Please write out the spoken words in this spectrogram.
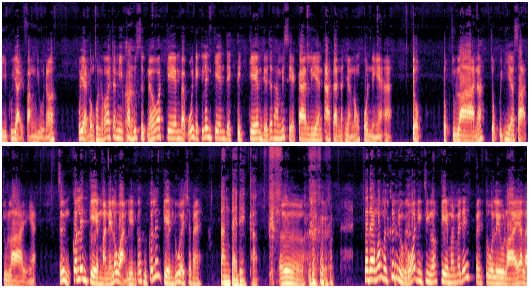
มีผู้ใหญ่ฟังอยู่เนาะผู้ใหญ่บางคนเขาก็จะมีความอ่ารู้รู้สึกนะว่าเกมแบบโอ้ยเด็กเล่นเกมเด็กติดเกม เดี๋ยวจะทำให้เสียการเรียนอะแต่อย่างน้องพลอย่างเงี้ยอะจบจบจุฬานะจบวิทยาศาสตร์จุฬาอย่างเงี้ย ซึ่งก็เล่นเกมมาในระหว่างเรียนก็คือก็เล่นเกมด้วยใช่ไหมตั้งแต่เด็กครับ เออ แสดงว่ามันขึ้นอยู่กับว่าจริง ๆ แล้วเกมมันไม่ได้เป็นตัวเลวร้ายอะไร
